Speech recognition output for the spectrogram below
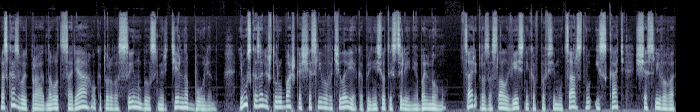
Рассказывают про одного царя, у которого сын был смертельно болен. Ему сказали, что рубашка счастливого человека принесет исцеление больному. Царь разослал вестников по всему царству искать счастливого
